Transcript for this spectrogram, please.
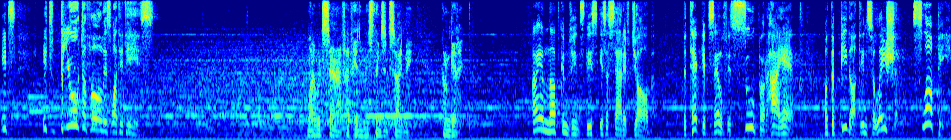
It's, it's beautiful, is what it is. Why would Seraph have hidden these things inside me? I don't get it. I am not convinced this is a Seraph job. The tech itself is super high-end, but the PDOT insulation, sloppy.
